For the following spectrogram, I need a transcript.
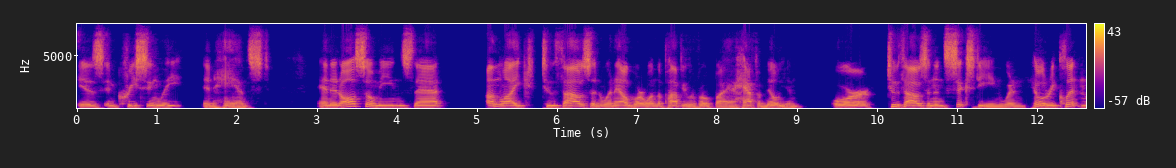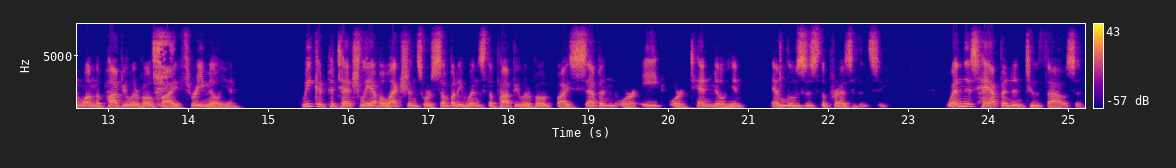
is increasingly enhanced. And it also means that, unlike 2000, when Al Gore won the popular vote by a half a million, or 2016, when Hillary Clinton won the popular vote by 3 million, we could potentially have elections where somebody wins the popular vote by 7 or 8 or 10 million and loses the presidency. When this happened in 2000,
